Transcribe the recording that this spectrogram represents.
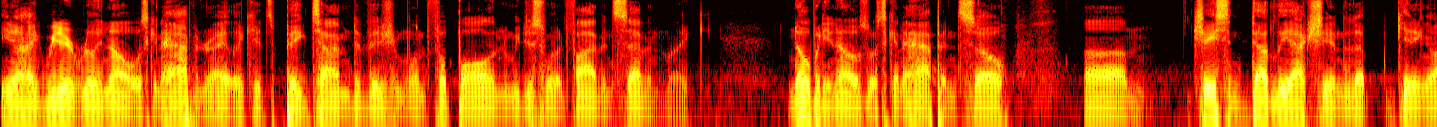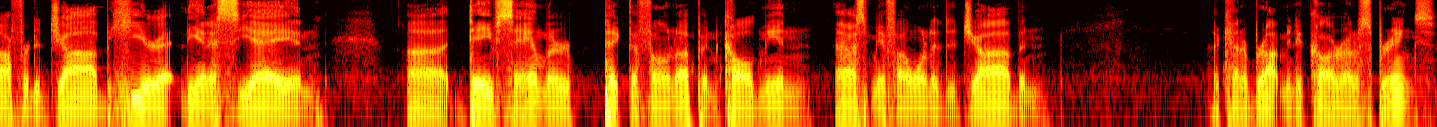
you know, like we didn't really know what was going to happen, right? Like it's big time Division One football, and we just went five and seven. Like nobody knows what's going to happen. So, um, Jason Dudley actually ended up getting offered a job here at the NSCA, and uh, Dave Sandler picked the phone up and called me and asked me if I wanted a job, and that kind of brought me to Colorado Springs.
